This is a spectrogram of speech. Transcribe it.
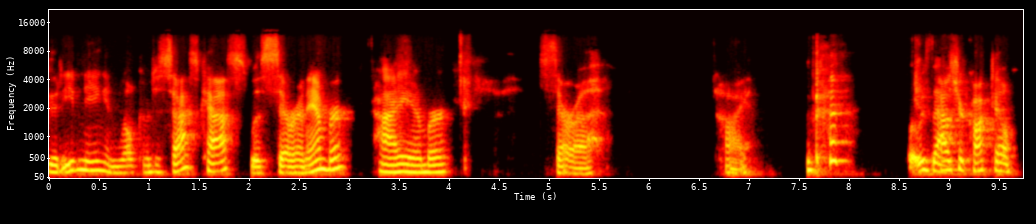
Good evening and welcome to Sasscast with Sarah and Amber. Hi, Amber. Sarah, hi. What was that? How's your cocktail?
